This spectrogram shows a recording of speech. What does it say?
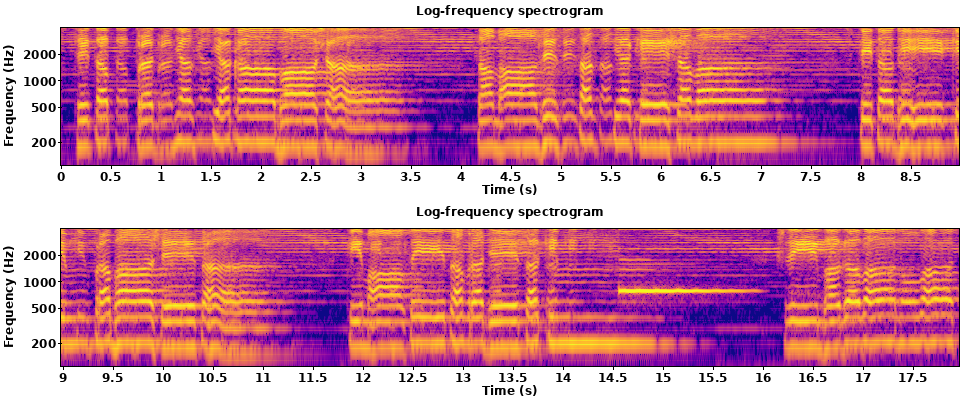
स्थितप्रज्ञस्य का भाषा समाधिस्तस्य केशव। स्थितधि किम् प्रभाषेत किमासीत व्रजेत किम्? श्रीभगवानुवाच।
